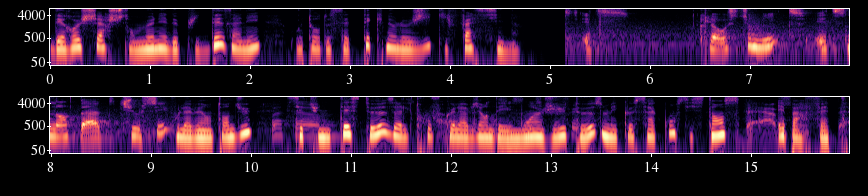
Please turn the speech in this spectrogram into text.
Des recherches sont menées depuis des années autour de cette technologie qui fascine. Vous l'avez entendu, c'est une testeuse, elle trouve que la viande est moins juteuse mais que sa consistance est parfaite.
